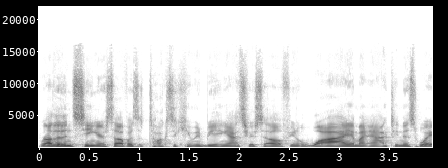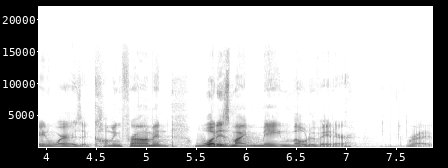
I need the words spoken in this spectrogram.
rather than seeing yourself as a toxic human being, ask yourself, you know, why am I acting this way and where is it coming from and what is my main motivator? Right.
